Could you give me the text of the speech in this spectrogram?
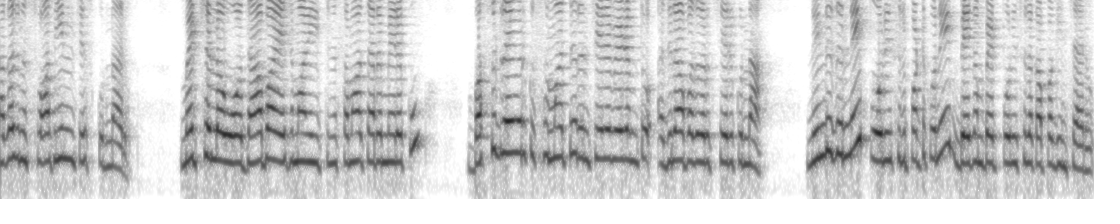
నగదును స్వాధీనం చేసుకున్నారు. మెడ్చల్లో ఓ దాబా యజమాని ఇచ్చిన సమాచారం మేరకు బస్సు డ్రైవర్కు సమాచారం చేరవేయడంతో ఆదిలాబాద్ వరకు చేరుకున్న నిందితుడిని పోలీసులు పట్టుకుని బేగంపేట్ పోలీసులకు అప్పగించారు.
